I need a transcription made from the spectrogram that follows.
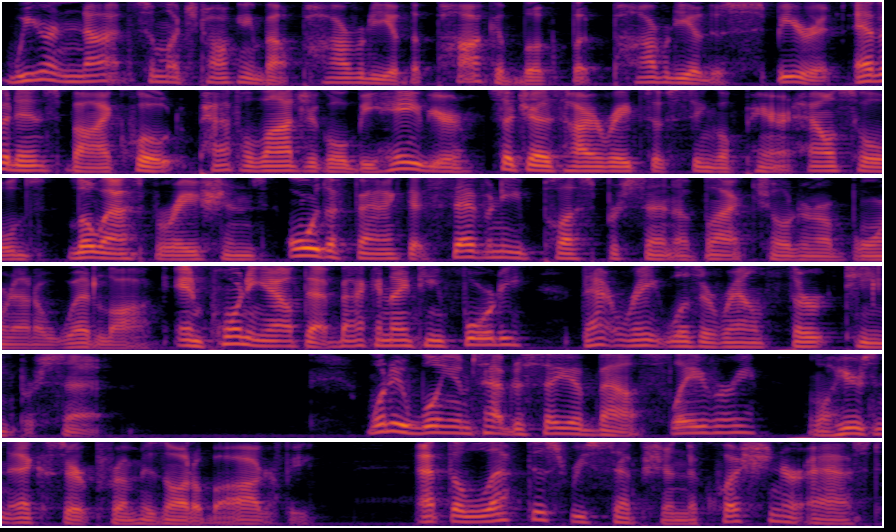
we are not so much talking about poverty of the pocketbook, but poverty of the spirit, evidenced by, quote, pathological behavior, such as high rates of single parent households, low aspirations, or the fact that 70 plus percent of black children are born out of wedlock, and pointing out that back in 1940, that rate was around 13%. What did Williams have to say about slavery? Well, here's an excerpt from his autobiography. At the leftist reception, the questioner asked,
